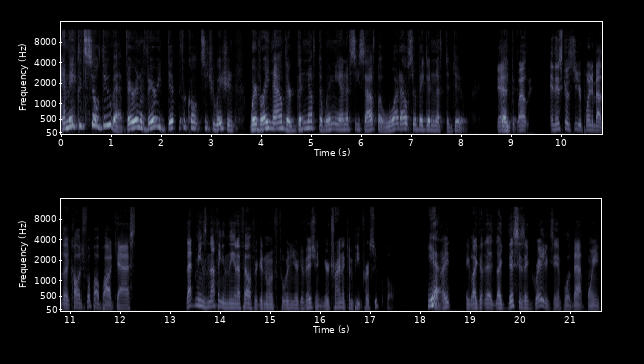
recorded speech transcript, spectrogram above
And they could still do that. They're in a very difficult situation where right now they're good enough to win the NFC South, but what else are they good enough to do? Yeah. Like, well, and this goes to your point about the college football podcast that means nothing in the NFL if you're good enough to win your division. You're trying to compete for a Super Bowl. Yeah. Right. Like, uh, like this is a great example at that point.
